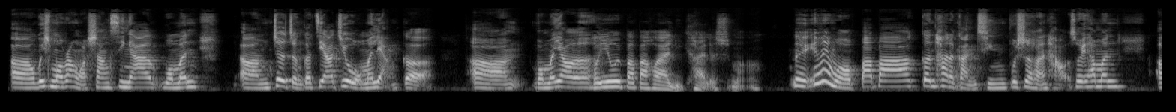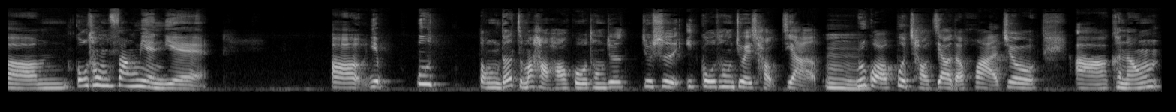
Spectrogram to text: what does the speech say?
呃为什么让我伤心啊？我们嗯这整个家就我们两个，呃我们要哦，因为爸爸后来离开了，是吗？对，因为我爸爸跟他的感情不是很好，所以他们嗯、沟通方面也呃也不懂得怎么好好沟通，就就是一沟通就会吵架。嗯如果不吵架的话，就啊、可能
